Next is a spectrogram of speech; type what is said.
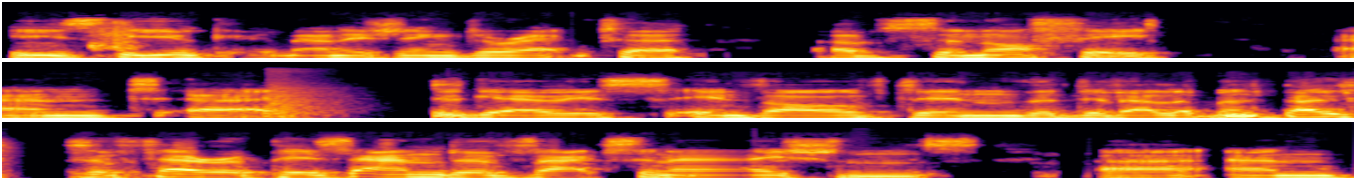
He's the UK managing director of Sanofi, and uh, Hugo is involved in the development both of therapies and of vaccinations. Uh, and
